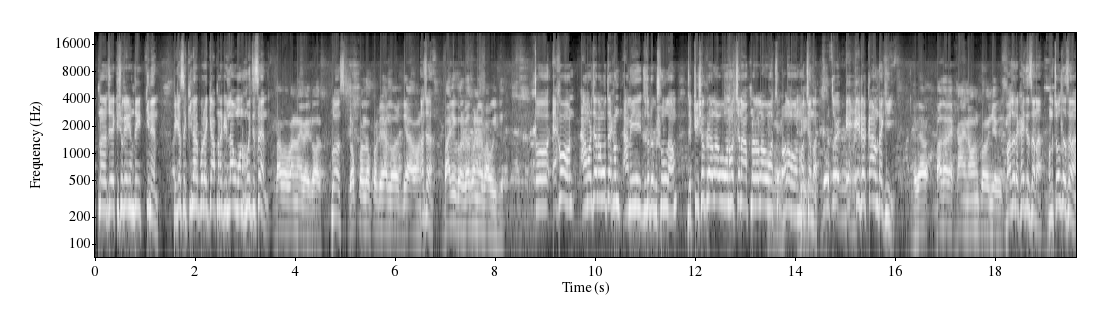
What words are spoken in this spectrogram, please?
আপনারা যে কৃষক এখান থেকে কিনেন ঠিক আছে কেনার পরে কি আপনারা কি লাভবান হইতেছেন? লাভবান নাই ভাই লস লস লক্ষ লক্ষ টাকা লস দেওয়া আচ্ছা। বাড়ি ঘর বেতনের হয়েছে তো এখন আমার জানার মতো এখন আমি যতটুকু শুনলাম যে কৃষকরা লাভবান হচ্ছে না আপনারা লাভবান হচ্ছে লাভবান হচ্ছে না। তো এটার কারণটা কি? এটা বাজারে খায় নন করুন যে বাজারে খাইতেছে না মানে চলতেছে না।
